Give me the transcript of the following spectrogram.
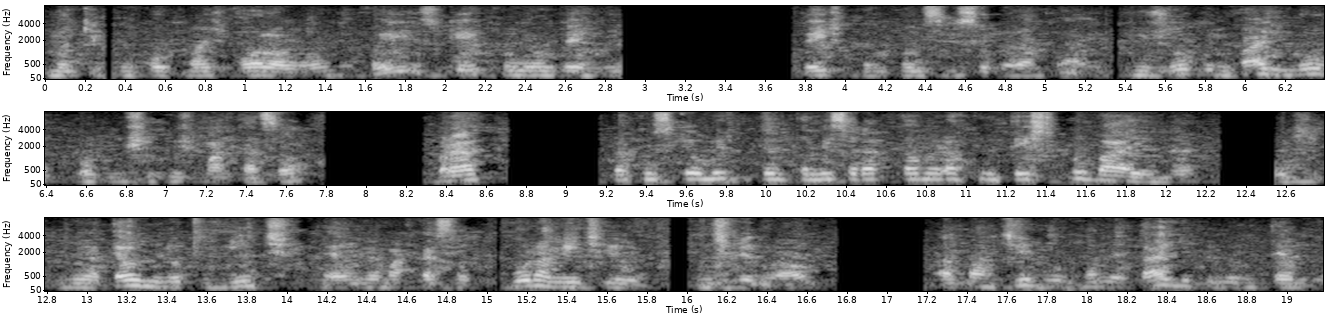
uma equipe um pouco mais bola longa. Foi isso que o União Berlim fez para conseguir segurar a praia. No jogo, variou alguns tipos de marcação para conseguir ao mesmo tempo também se adaptar ao melhor contexto para o Bayern. Né? Até o minuto 20 era uma marcação puramente individual. A partir da metade do primeiro tempo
